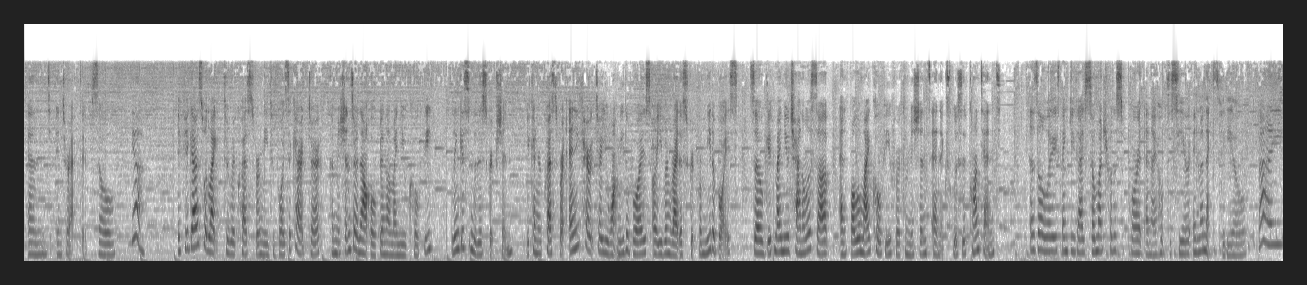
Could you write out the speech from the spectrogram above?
and interactive. So yeah. If you guys would like to request for me to voice a character, commissions are now open on my new Ko-fi. Link is in the description. You can request for any character you want me to voice or even write a script for me to voice. So give my new channel a sub and follow my Ko-fi for commissions and exclusive content. As always, thank you guys so much for the support and I hope to see you in my next video. Bye!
